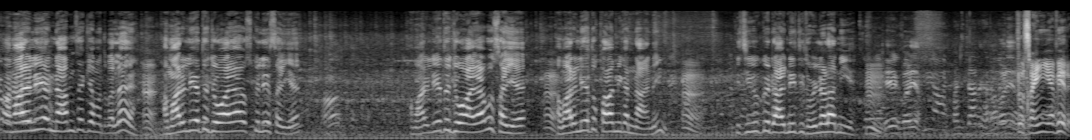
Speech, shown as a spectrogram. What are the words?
हमारे लिए नाम से क्या मतलब है? हाँ। हमारे लिए तो जो आया उसके लिए सही है। हमारे लिए तो जो आया वो सही है। हाँ। हमारे लिए तो काम ही करना है नहीं? हाँ। किसी को कोई राजनीति थोड़ी लड़ानी है। तो सही है फिर?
